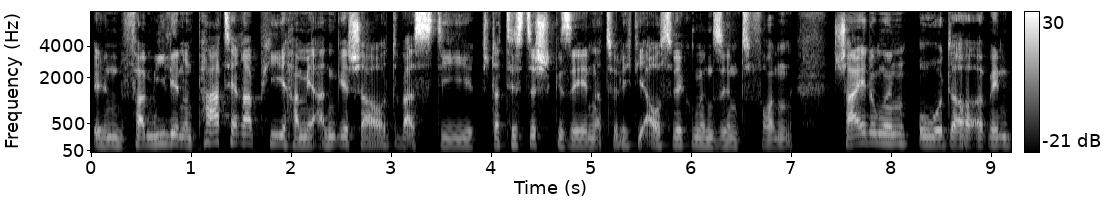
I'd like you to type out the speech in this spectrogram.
in Familien- und Paartherapie haben wir angeschaut, was die statistisch gesehen natürlich die Auswirkungen sind von Scheidungen oder wenn,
